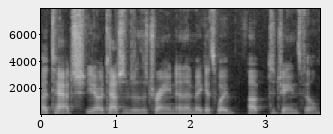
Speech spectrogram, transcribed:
attach, you know, attach them to the train, and then make its way up to Janesville.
